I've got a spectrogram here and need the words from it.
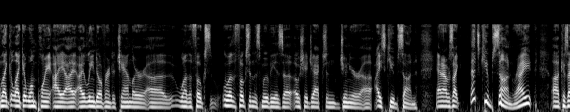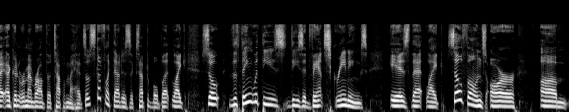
like like at one point I, I, I leaned over into Chandler. Uh, one of the folks one of the folks in this movie is uh, O'Shea Jackson Jr. Uh, Ice Cube's son, and I was like, "That's Cube's son, right?" Because uh, I, I couldn't remember off the top of my head. So stuff like that is acceptable. But like, so the thing with these these advanced screenings is that like cell phones are um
